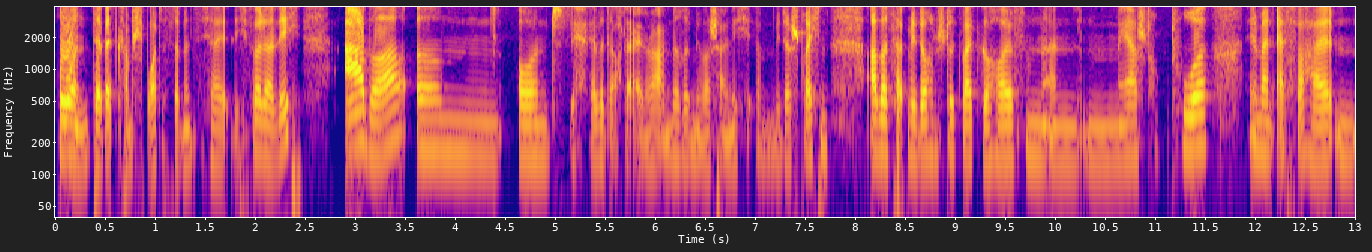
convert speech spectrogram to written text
Und der Wettkampfsport ist damit sicherlich förderlich. Aber, ähm, und ja, da wird auch der eine oder andere mir wahrscheinlich ähm, widersprechen, aber es hat mir doch ein Stück weit geholfen, an mehr Struktur in mein Essverhalten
